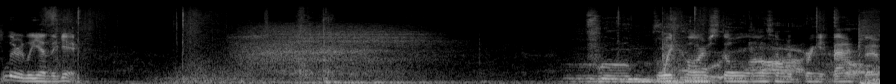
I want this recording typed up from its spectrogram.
literally end the game. Void Caller still allows him to bring it back though,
